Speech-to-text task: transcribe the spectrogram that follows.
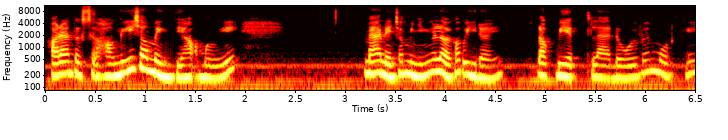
Họ đang thực sự, họ nghĩ cho mình thì họ mới mang đến cho mình những cái lời góp ý đấy. Đặc biệt là đối với một cái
